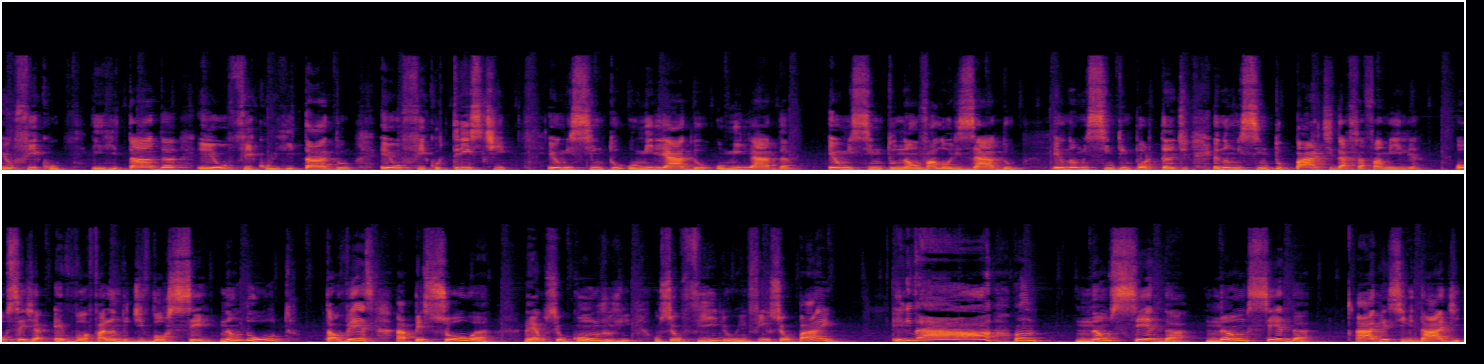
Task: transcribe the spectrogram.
Eu fico irritada, eu fico irritado, eu fico triste, eu me sinto humilhado, humilhada, eu me sinto não valorizado, eu não me sinto importante, eu não me sinto parte dessa família. Ou seja, é falando de você, não do outro. Talvez a pessoa, né, o seu cônjuge, o seu filho, enfim, o seu pai, ele vai. Não ceda, não ceda a agressividade,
